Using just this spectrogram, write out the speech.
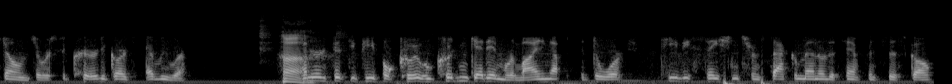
Stones. There were security guards everywhere. Huh. 150 people who couldn't get in were lining up at the door. TV stations from Sacramento to San Francisco,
